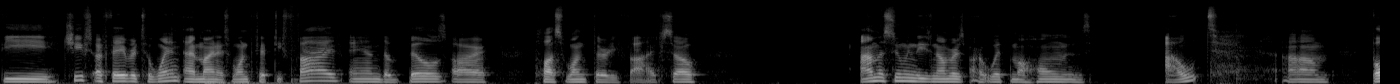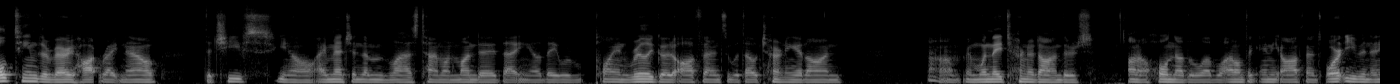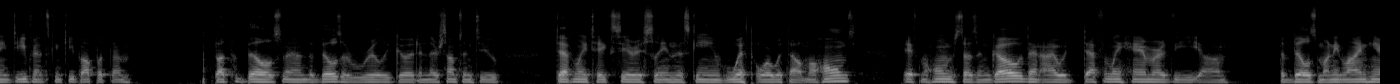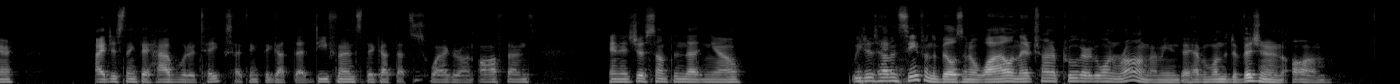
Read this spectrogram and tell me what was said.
The Chiefs are favored to win at minus 155, and the Bills are plus 135. So I'm assuming these numbers are with Mahomes out. Um, both teams are very hot right now. The Chiefs, you know, I mentioned them last time on Monday that, you know, they were playing really good offense without turning it on. Um, and when they turn it on, there's on a whole nother level. I don't think any offense or even any defense can keep up with them. But the Bills, man, the Bills are really good, and there's something to definitely take seriously in this game with or without Mahomes. If Mahomes doesn't go, then I would definitely hammer the um, the Bills money line here. I just think they have what it takes. I think they got that defense, they got that swagger on offense, and it's just something that you know we just haven't seen from the Bills in a while, and they're trying to prove everyone wrong. I mean, they haven't won the division in um,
